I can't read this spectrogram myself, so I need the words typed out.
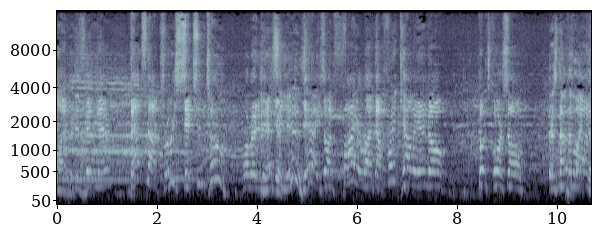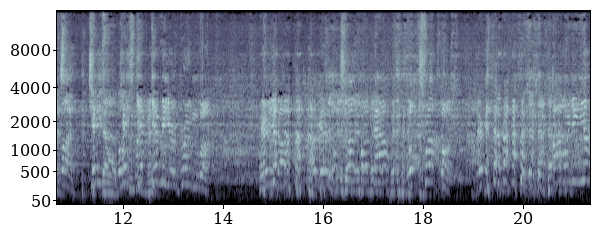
one, but he's sitting there. That's not true. He's six and two already this Yes, year. he is. Yeah, he's on fire right now. Frank Caliendo, Coach Corso. There's nothing a like lot this. fun. Chase, Yeah. Chase, give, give me your Gruden look. There you go. Okay, a little Trump look now. A little Trump look. Following in your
